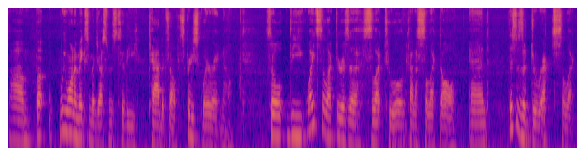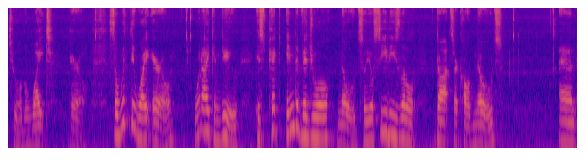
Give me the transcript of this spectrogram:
Um, but we want to make some adjustments to the cab itself. It's pretty square right now. So the white selector is a select tool and kind of select all. And this is a direct select tool, the white arrow. So with the white arrow, what I can do is pick individual nodes. So you'll see these little dots are called nodes. And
